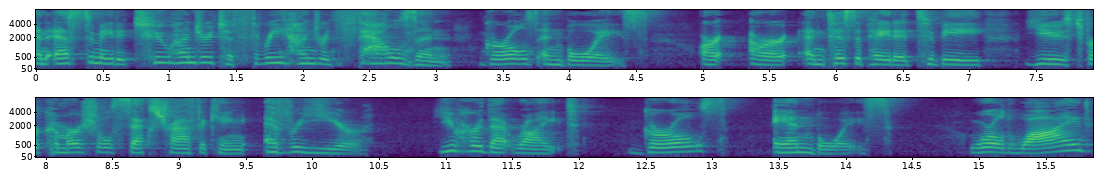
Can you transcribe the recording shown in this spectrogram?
an estimated 200 to 300,000 girls and boys are, are anticipated to be used for commercial sex trafficking every year. You heard that right girls and boys. Worldwide,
